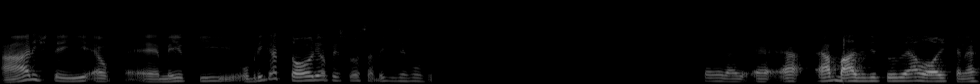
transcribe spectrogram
a área de TI é, é meio que obrigatório a pessoa saber desenvolver. É verdade. É, é, a, é, a, base de tudo, é a lógica, né?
